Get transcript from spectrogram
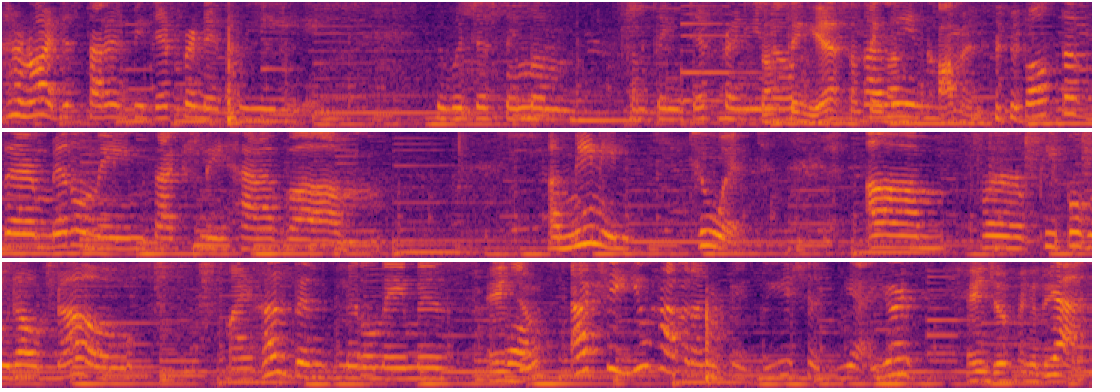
I don't know. I just thought it'd be different if we we would just name them something different. You know. Something, know? yeah, something I mean, uncommon. both of their middle names actually have um, a meaning to it. Um, for people who don't know, my husband's middle name is Angel? Well, actually, you have it on your Facebook. You should. Yeah, yours. Angel. Yeah.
